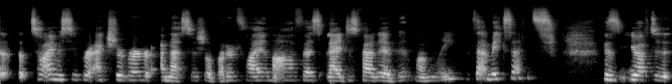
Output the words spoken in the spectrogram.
uh, so I'm a super extrovert. I'm that social butterfly in the office, and I just found it a bit lonely. If that makes sense, because you have to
